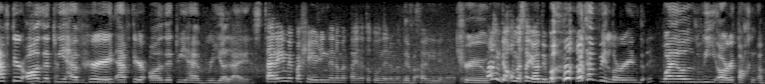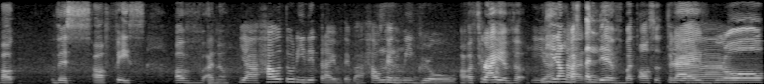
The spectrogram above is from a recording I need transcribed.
After all that we have heard, after all that we have realized, Taray, may pa-sharing na naman tayo, natutunan naman tayo Diba? sa sarili natin. True. Parang hindi ako masaya, di ba? what have we learned while we are talking about this uh, phase of ano yeah, how to really thrive, di ba? How can we grow? uh, thrive hindi Yan, lang basta taray. live but also thrive Yeah. grow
